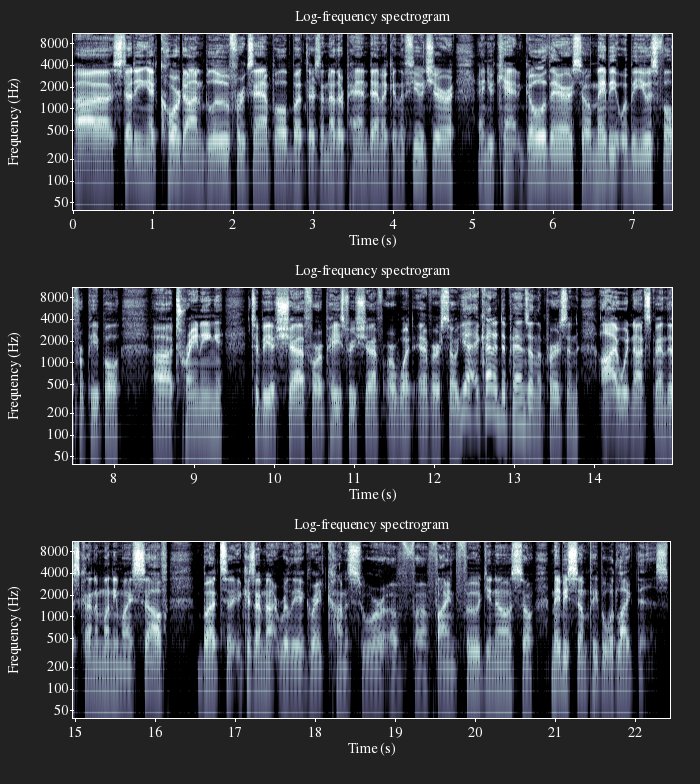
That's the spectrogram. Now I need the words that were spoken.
uh, studying at Cordon Bleu, for example, but there's another pandemic in the future and you can't go there. So maybe it would be useful for people uh, training to be a chef or a pastry chef or whatever. So yeah, it kind of depends on the person. I would not spend this kind of money myself, but because uh, I'm not really a great connoisseur of uh, fine food, you know. So maybe some people would like this.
